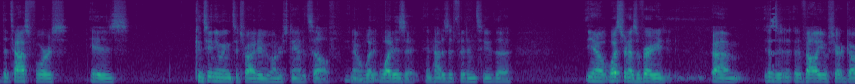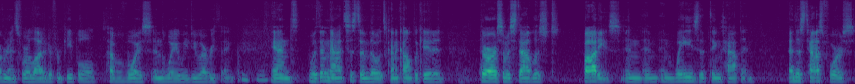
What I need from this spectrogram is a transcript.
the task force is continuing to try to understand itself. You know, what what is it, and how does it fit into the? You know, Western has a very um, has a, a value of shared governance, where a lot of different people have a voice in the way we do everything, and within that system, though it's kind of complicated, there are some established bodies and, and, and ways that things happen. And this task force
